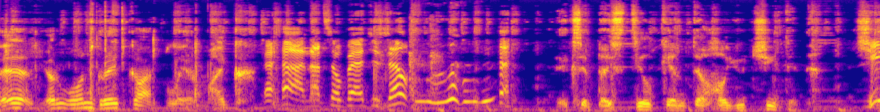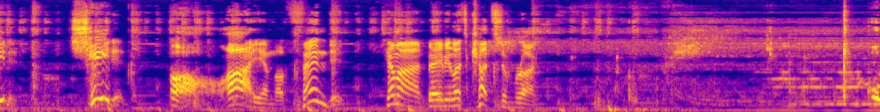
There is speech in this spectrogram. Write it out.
Well, you're one great card player, Mike. Not so bad yourself. Except I still can't tell how you cheated. Cheated? Cheated? Oh, I am offended. Come on, baby, let's cut some rug. Oh,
